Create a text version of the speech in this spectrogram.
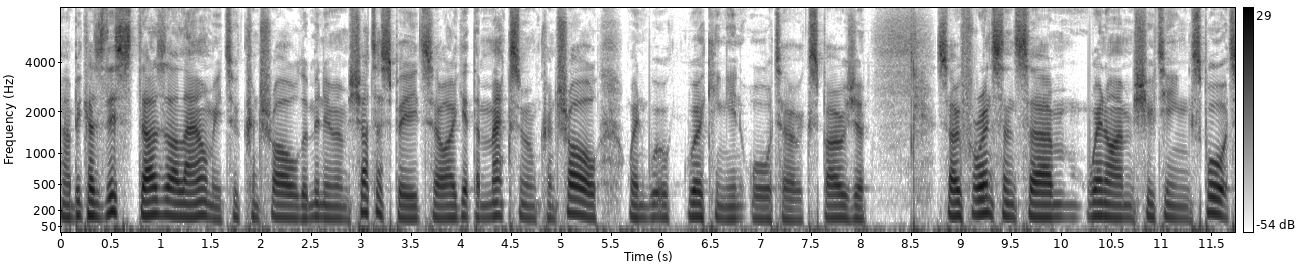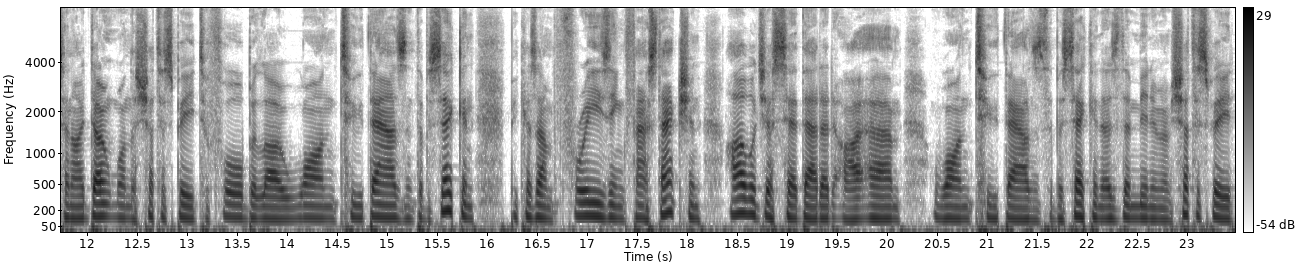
uh, because this does allow me to control the minimum shutter speed so I get the maximum control when we're working in auto exposure. So for instance, um, when I'm shooting sports and I don't want the shutter speed to fall below 1 2000th of a second because I'm freezing fast action, I will just set that at uh, um, 1 2000th of a second as the minimum shutter speed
